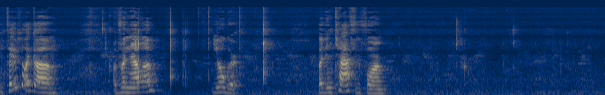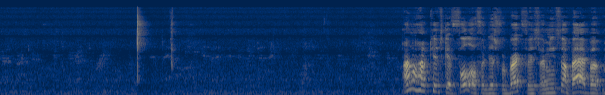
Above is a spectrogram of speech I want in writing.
it tastes like um, a vanilla yogurt, but in taffy form. I don't know how kids get full off of this for breakfast. I mean, it's not bad, but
